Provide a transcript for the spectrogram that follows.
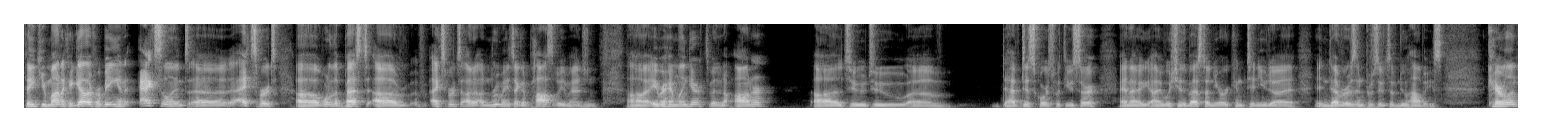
Thank you, Monica Geller, for being an excellent uh, expert, uh, one of the best uh, experts on, on roommates I could possibly imagine. Uh, Abraham Lincoln, it's been an honor uh, to to uh, have discourse with you, sir, and I, I wish you the best on your continued endeavors and pursuits of new hobbies. Carolyn,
